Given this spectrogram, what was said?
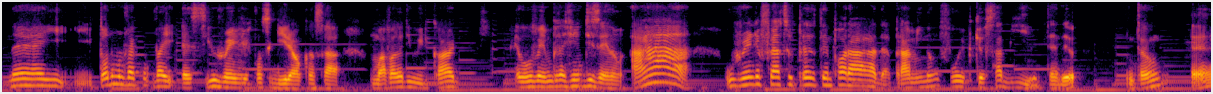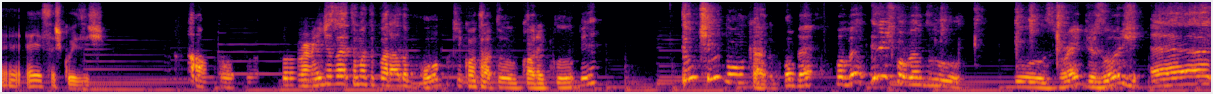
né? E, e todo mundo vai, vai é, se os Rangers conseguirem alcançar uma vaga de wildcard, eu vou ver muita gente dizendo: "Ah, o Ranger foi a surpresa da temporada". Para mim não foi, porque eu sabia, entendeu? Então, é, é essas coisas. Não, o Rangers vai ter uma temporada boa, porque contratou o Corey Club. Tem um time bom, cara. O, problema, o, problema, grande problema do, dos Rangers hoje é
